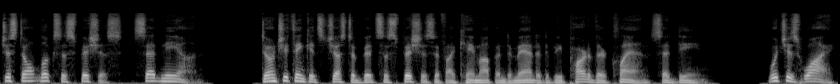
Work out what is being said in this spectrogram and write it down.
Just don't look suspicious, said Neon. Don't you think it's just a bit suspicious if I came up and demanded to be part of their clan, said Dean. Which is why,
